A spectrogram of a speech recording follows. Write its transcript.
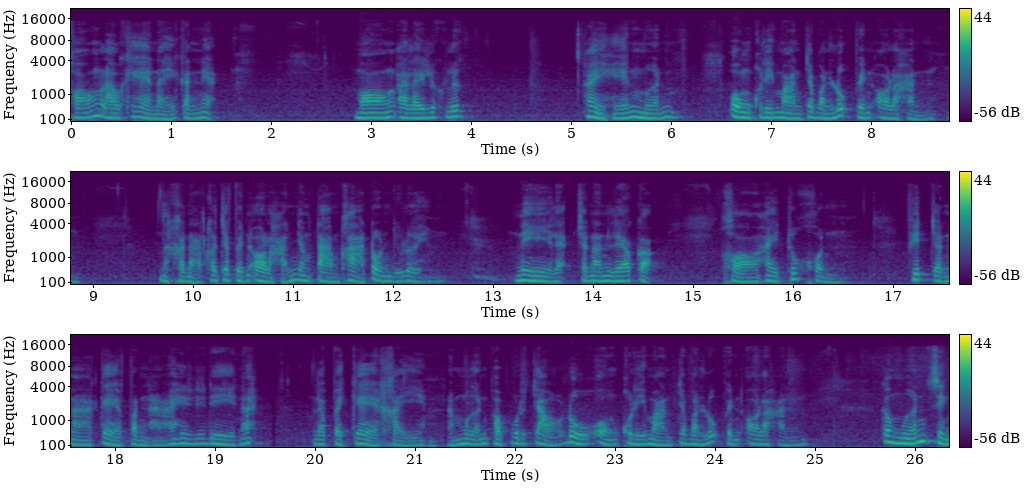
ของเราแค่ไหนกันเนี่ย มองอะไรลึกๆ ให้เห็นเหมือนองค์คุริมานจะบรรลุเป็นอรหันต์ นะขนาดเขาจะเป็นอรหันยังตามฆ่าตนอยู่เลย นี่แหละ ฉะนั้นแล้วก็ขอให้ทุกคนพิจารณาแก้ปัญหาให้ดีๆนะ แล้วไปแก้ไข เหมือนพระพุทธเจ้าดูองค์คุริมานจะบรรลุเป็นอรหันต์ก็เหมือนสิ่ง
